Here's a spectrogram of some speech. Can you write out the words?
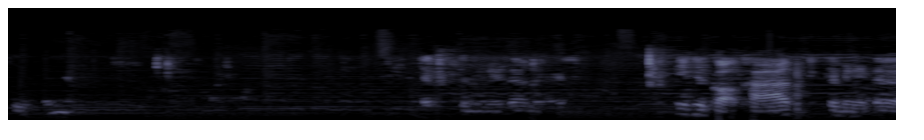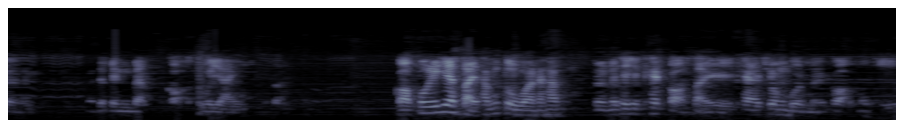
ถูกไหมเนี่ย exterminator เลยนี่คือเกาะคลาส exterminator มันจะเป็นแบบเกาะตัวใหญ่ เกาะพวกนี้จะใส่ทั้งตัวนะครับ มันไม่ใช่แค่เกาะใส่แค่ช่วงบนเหมือนเกาะเมื่อกี้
